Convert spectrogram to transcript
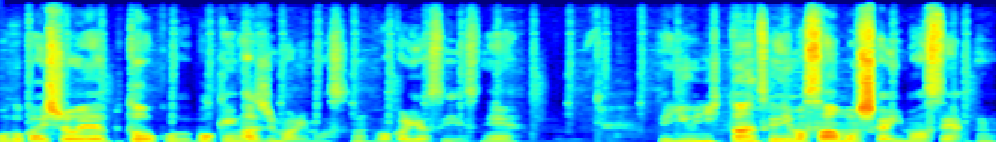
コード解消を選ぶと、こう冒険が始まります。うん、わかりやすいですね。で、ユニットなんですけど、今サーモンしかいません。うん。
